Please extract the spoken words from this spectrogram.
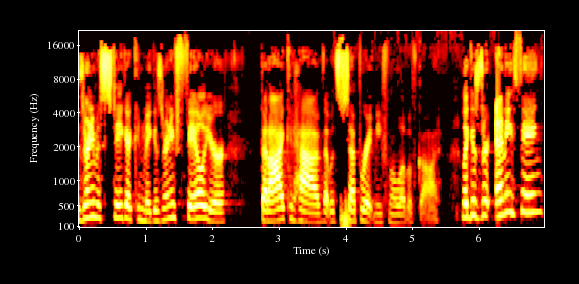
Is there any mistake I could make? Is there any failure that I could have that would separate me from the love of God? Like, is there anything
